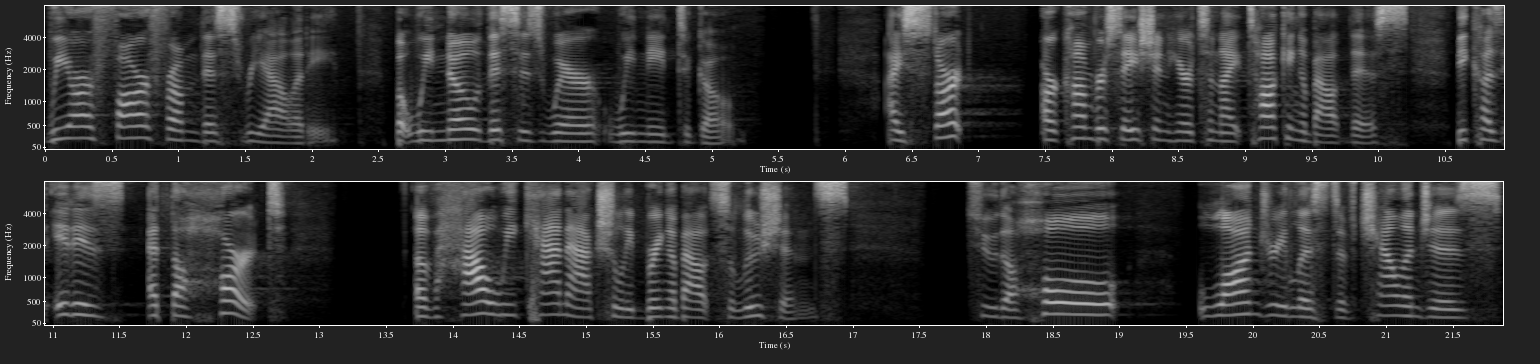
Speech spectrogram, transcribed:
We are far from this reality, but we know this is where we need to go. I start our conversation here tonight talking about this because it is at the heart of how we can actually bring about solutions to the whole laundry list of challenges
